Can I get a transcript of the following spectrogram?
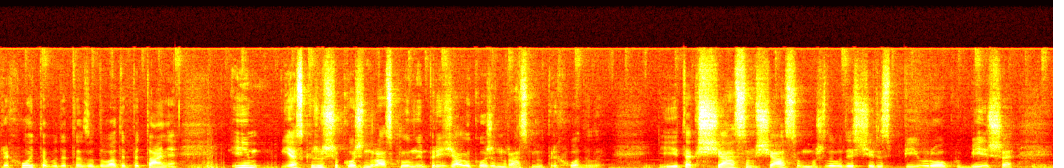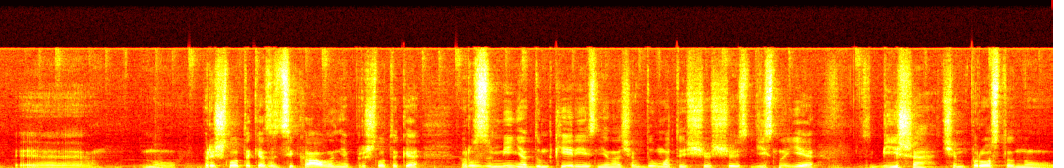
приходьте, будете задавати питання. І я скажу, що кожен раз, коли вони приїжджали, кожен раз ми приходили. І так з часом, з часом, можливо, десь через півроку, більше, е, ну, прийшло таке зацікавлення, прийшло таке розуміння, думки різні. Я почав думати, що щось дійсно є більше, чим просто ну,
